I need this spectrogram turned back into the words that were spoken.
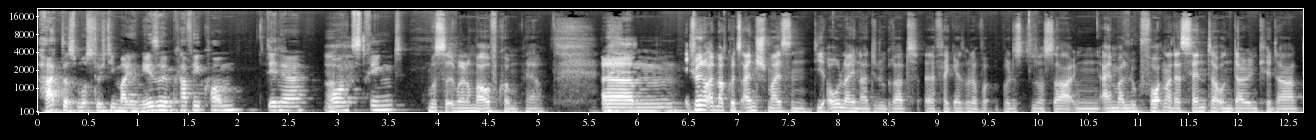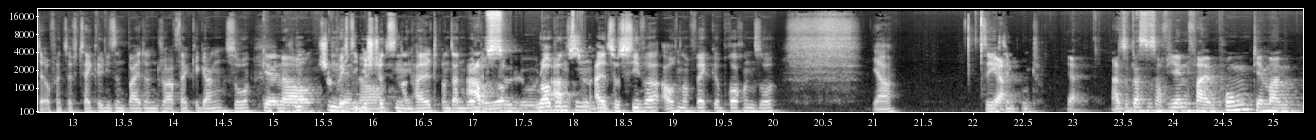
hat. Das muss durch die Mayonnaise im Kaffee kommen, den er morgens Ach, trinkt. Musste immer noch mal aufkommen, ja. Ähm, ich will noch einmal kurz einschmeißen, die O-Liner, die du gerade äh, vergessen, oder wolltest du noch sagen? Einmal Luke Fortner, der Center, und Darren Kinnard, der Offensive Tackle, die sind beide in den Draft weggegangen. So. Genau. Schon, schon wichtige genau. Stützen dann halt. Und dann absolut, Robinson absolut. als Receiver auch noch weggebrochen. So. Ja, sehe ich ja. den Punkt. Ja, also das ist auf jeden Fall ein Punkt, den man,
